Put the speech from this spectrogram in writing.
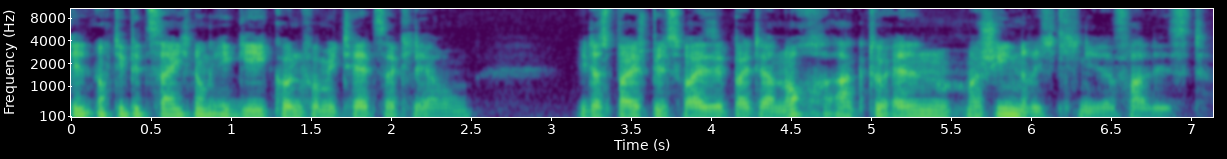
gilt noch die Bezeichnung EG-Konformitätserklärung, wie das beispielsweise bei der noch aktuellen Maschinenrichtlinie der Fall ist.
